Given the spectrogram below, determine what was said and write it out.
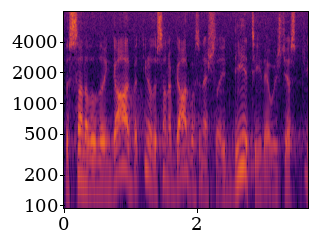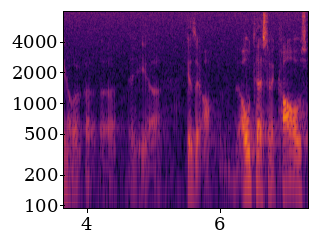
the Son of the living God, but, you know, the Son of God wasn't necessarily a deity that was just, you know, a, a, a because the Old Testament calls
